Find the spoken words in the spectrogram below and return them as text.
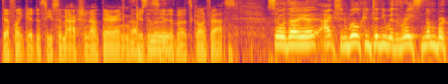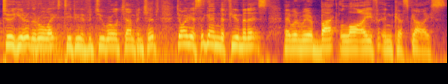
definitely good to see some action out there, and good to see the boats going fast. So the uh, action will continue with race number two here at the Rolex TP52 World Championships. Join us again in a few minutes uh, when we're back live in Cascais.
